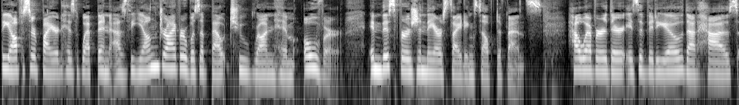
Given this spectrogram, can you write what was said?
the officer fired his weapon as the young driver was about to run him over. In this version, they are citing self defense. However, there is a video that has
